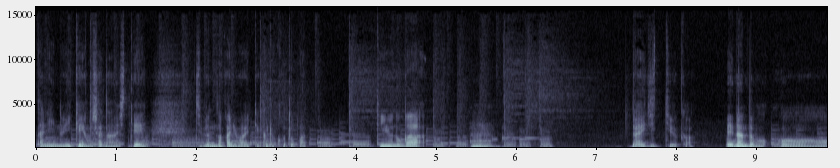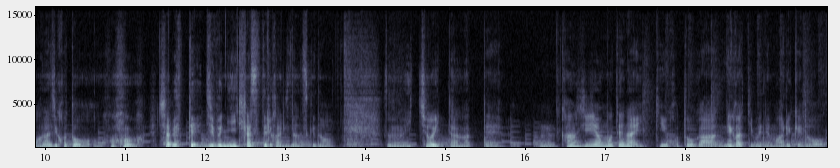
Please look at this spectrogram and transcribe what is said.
他人の意見を遮断して自分の中に湧いてくる言葉っていうのが、うん、大事っていうか。何度も同じことを喋って自分に言い聞かせてる感じなんですけど、うん、一長一短あって、うん、関心を持てないっていうことがネガティブでもあるけど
